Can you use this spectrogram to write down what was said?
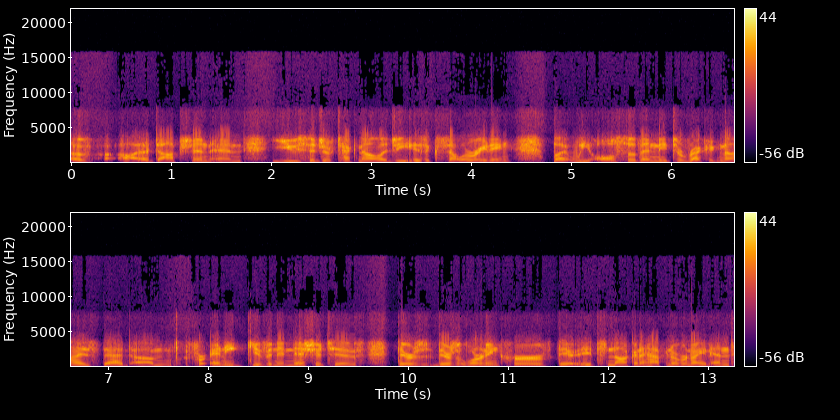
of uh, adoption and usage of technology is accelerating, but we also then need to recognize that um, for any given initiative, there's there's a learning curve. There, it's not going to happen overnight, and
